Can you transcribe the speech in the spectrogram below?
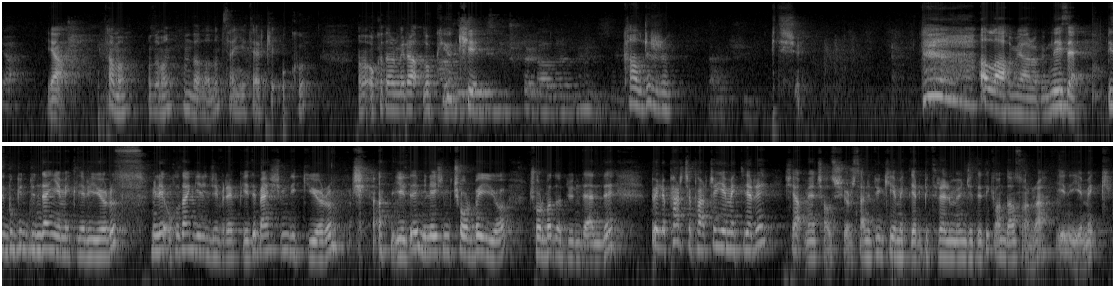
Ya. Ya tamam o zaman bunu da alalım. Sen yeter ki oku. Ama o kadar meraklı okuyor ki. Kaldırırım. Bitişi. Allah'ım ya Rabbim. Neyse. Biz bugün dünden yemekleri yiyoruz. Mile okuldan gelince wrap yedi. Ben şimdi yiyorum. Cihan yedi. Mile şimdi çorba yiyor. Çorba da dündendi. Böyle parça parça yemekleri şey yapmaya çalışıyoruz. Hani dünkü yemekleri bitirelim önce dedik. Ondan sonra yeni yemek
